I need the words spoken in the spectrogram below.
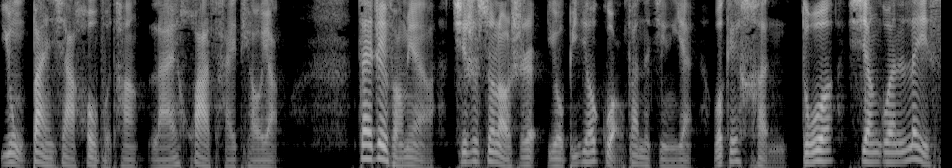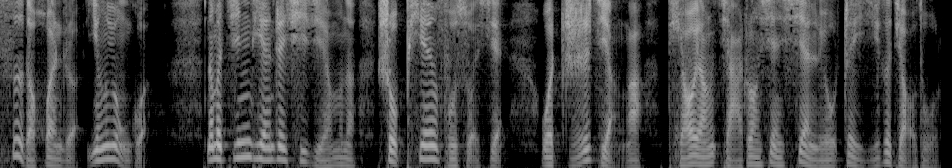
用半夏厚朴汤来化财调养。在这方面啊，其实孙老师有比较广泛的经验，我给很多相关类似的患者应用过。那么今天这期节目呢，受篇幅所限，我只讲啊调养甲状腺腺瘤这一个角度了。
